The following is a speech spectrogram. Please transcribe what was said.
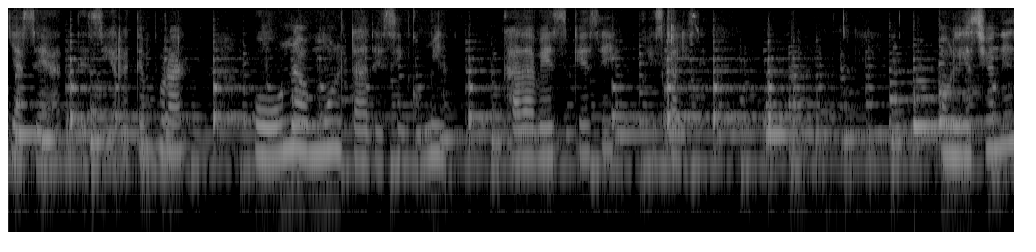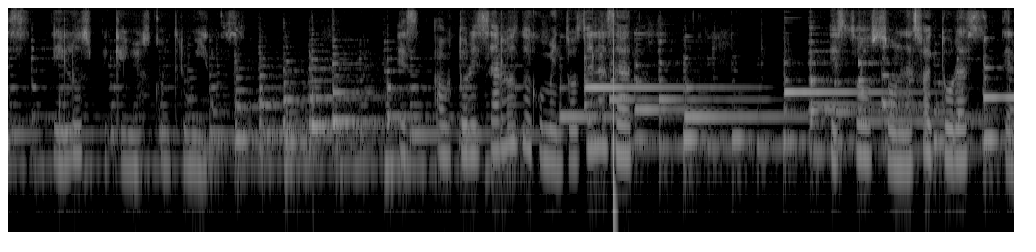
ya sea de cierre temporal o una multa de 5 mil cada vez que se fiscalice. Obligaciones de los pequeños contribuyentes. Es autorizar los documentos de la SAT. Estos son las facturas del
